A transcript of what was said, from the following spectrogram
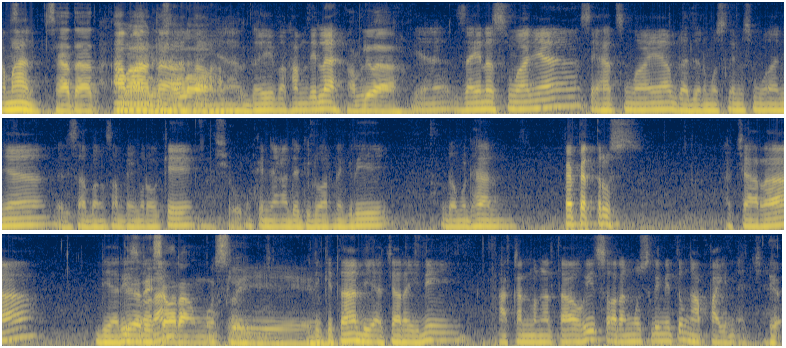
Aman. Sehat, sehat. Aman, aman, insya Allah. Ya, baik, alhamdulillah. Alhamdulillah. Ya, Zainal semuanya, sehat semuanya, belajar muslim semuanya dari Sabang sampai Merauke. Mungkin yang ada di luar negeri, mudah-mudahan pepet terus acara diari, Dari seorang, seorang muslim. Jadi kita di acara ini akan mengetahui seorang muslim itu ngapain aja. Ya.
